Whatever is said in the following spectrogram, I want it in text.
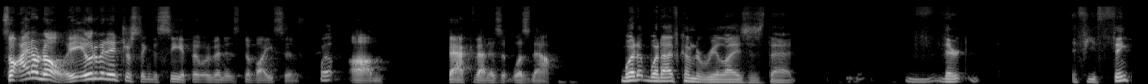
So I don't know. It, it would have been interesting to see if it would have been as divisive Well- um back then as it was now. what what I've come to realize is that there if you think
